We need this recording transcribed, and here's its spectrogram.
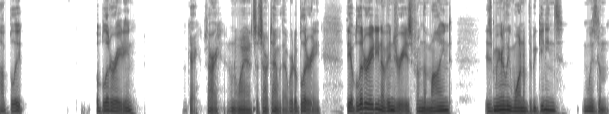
oblit obliterating. Okay, sorry. I don't know why I had such a hard time with that word obliterating. The obliterating of injuries from the mind is merely one of the beginnings in wisdom.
